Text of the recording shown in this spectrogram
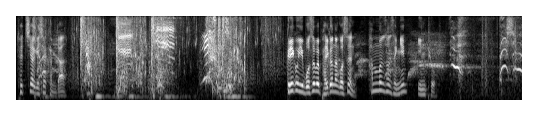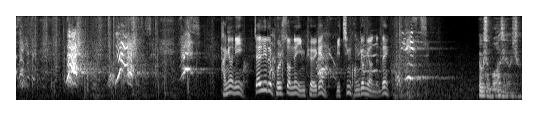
퇴치하기 시작합니다. 그리고 이 모습을 발견한 것은 한문 선생님 인표. 당연히 젤리를 볼 수 없는 인표에겐 미친 광경이었는데 여기서 뭐 하세요 지금?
